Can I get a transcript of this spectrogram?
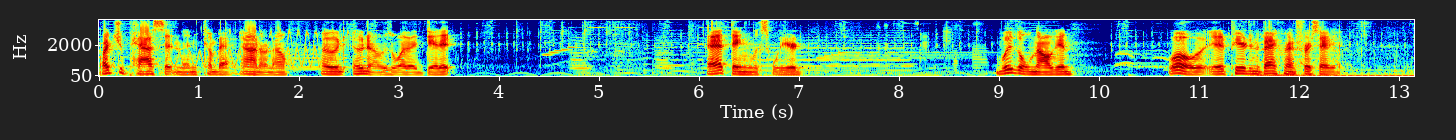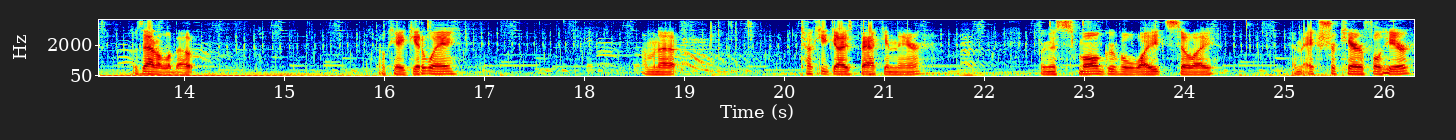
Why'd you pass it and then come back? I don't know. Who, who knows why they did it. That thing looks weird. Wiggle noggin. Whoa, it appeared in the background for a second. What's that all about? Okay, get away. I'm gonna tuck you guys back in there. Bring a small group of whites so I am extra careful here.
